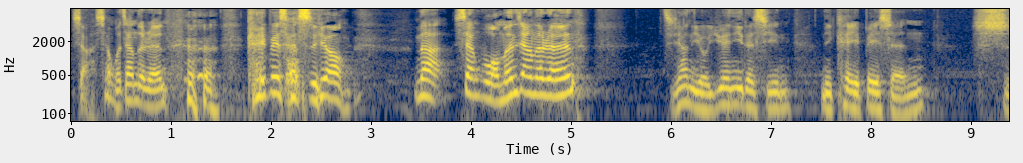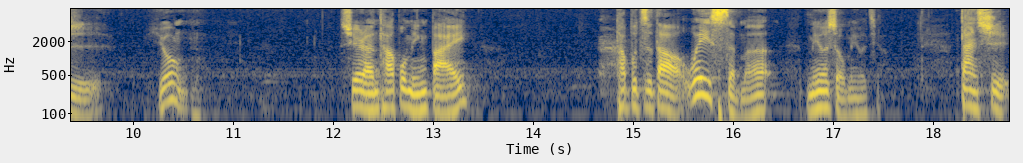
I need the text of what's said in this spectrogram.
像像我这样的人，可以被神使用，那像我们这样的人，只要你有愿意的心，你可以被神使用。虽然他不明白，他不知道为什么没有手没有脚，但是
